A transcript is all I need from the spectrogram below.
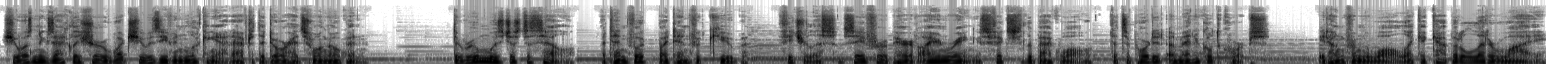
She wasn't exactly sure what she was even looking at after the door had swung open. The room was just a cell, a 10 foot by 10 foot cube, featureless save for a pair of iron rings fixed to the back wall that supported a manacled corpse. It hung from the wall like a capital letter Y,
